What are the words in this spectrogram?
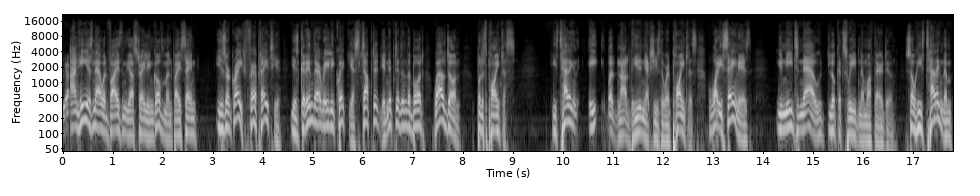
Yep. And he is now advising the Australian government by saying, Yous are great, fair play to you. You got in there really quick, you stopped it, you nipped it in the bud, well done, but it's pointless. He's telling, he, well, not, he didn't actually use the word pointless. What he's saying is, you need to now look at Sweden and what they're doing. So he's telling them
